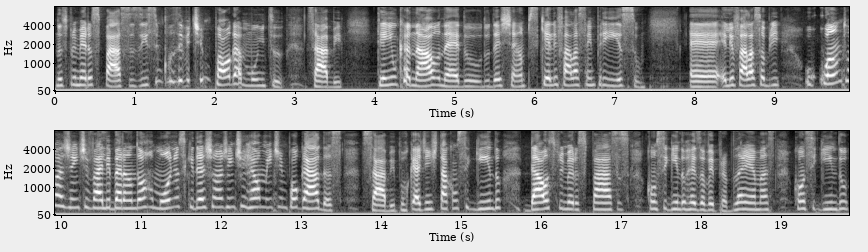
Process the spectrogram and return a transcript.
nos primeiros passos. Isso, inclusive, te empolga muito, sabe? Tem um canal né, do, do The Champs que ele fala sempre isso. É, ele fala sobre o quanto a gente vai liberando hormônios que deixam a gente realmente empolgadas, sabe? Porque a gente está conseguindo dar os primeiros passos, conseguindo resolver problemas, conseguindo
